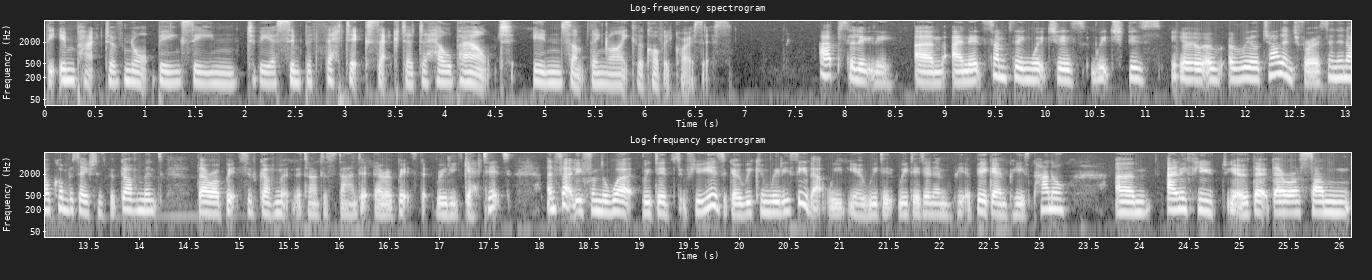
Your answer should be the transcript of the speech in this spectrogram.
the impact of not being seen to be a sympathetic sector to help out in something like the COVID crisis. Absolutely. Um, and it's something which is which is you know a, a, real challenge for us. And in our conversations with government, there are bits of government that understand it. There are bits that really get it. And certainly from the work we did a few years ago, we can really see that. We you know we did we did an MP, a big MPs panel um, and if you, you know, there, there are some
